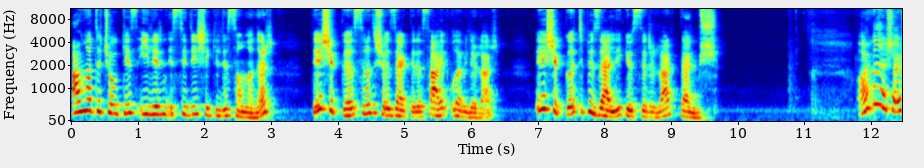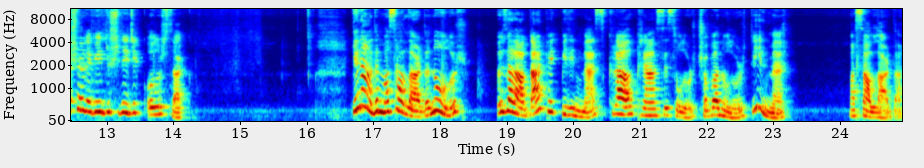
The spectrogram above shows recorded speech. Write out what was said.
anlatı çoğu kez iyilerin istediği şekilde sonlanır. D şıkkı sıra dışı özelliklere sahip olabilirler. E şıkkı tip özelliği gösterirler denmiş. Arkadaşlar şöyle bir düşünecek olursak Genelde masallarda ne olur? Özel adlar pek bilinmez. Kral, prenses olur, çoban olur değil mi? Masallarda.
